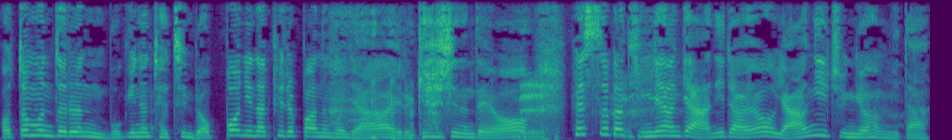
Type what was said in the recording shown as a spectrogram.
어떤 분들은 모기는 대체 몇 번이나 피를 빠는 거냐 이렇게 하시는데요. 네. 횟수가 중요한 게 아니라요. 양이 중요합니다.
